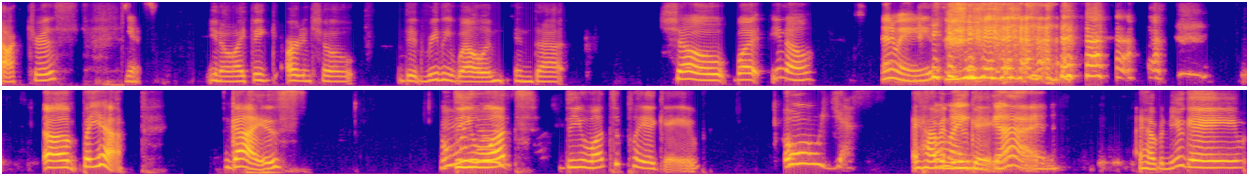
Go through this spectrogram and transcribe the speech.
actress Yes. you know, I think Arden Cho did really well in in that show, but you know, Anyways, uh, but yeah, guys, Oh do you God. want do you want to play a game? Oh yes. I have oh a new game. god, I have a new game.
